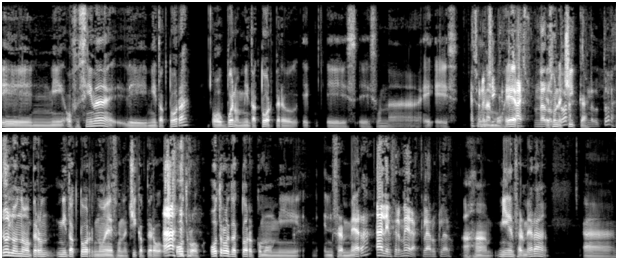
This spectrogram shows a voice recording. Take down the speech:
en mi oficina de mi doctora, o bueno, mi doctor, pero e, es, es una... E, es, es una, mujer. Ah, es, una es una chica. Es una doctora, no, no, no, pero mi doctor no es una chica, pero Ah. otro, otro doctor como mi enfermera. Ah, la enfermera, claro, claro. Ajá, mi enfermera, ah,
